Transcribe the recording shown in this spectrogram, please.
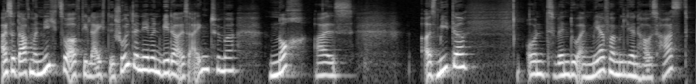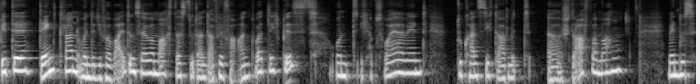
Also darf man nicht so auf die leichte Schulter nehmen, weder als Eigentümer noch als, als Mieter. Und wenn du ein Mehrfamilienhaus hast, bitte denk dran, wenn du die Verwaltung selber machst, dass du dann dafür verantwortlich bist. Und ich habe es vorher erwähnt, du kannst dich damit äh, strafbar machen, wenn du es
